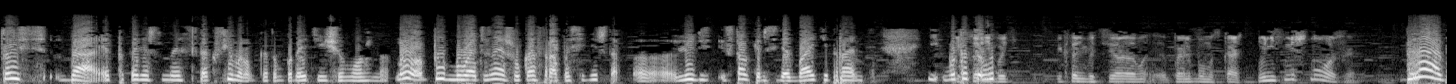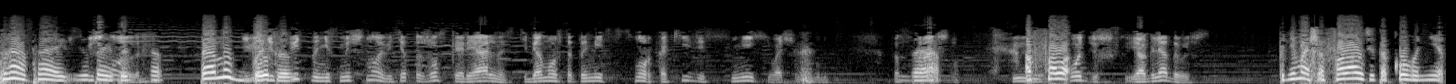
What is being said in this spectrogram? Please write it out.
то есть, да, это, конечно, если так с юмором к этому подойти еще можно. Но тут бывает, знаешь, у костра посидишь, так, э, люди, сталкеры сидят, байки травят. И, вот и это кто-нибудь, вот... и кто-нибудь э, по-любому скажет, ну не смешно же. Да, да, да. Смешно да, же. да. Да, ну, и это... действительно не смешно, ведь это жесткая реальность. Тебя может это иметь снор. Какие здесь смехи вообще могут быть? Это да. страшно. Ты а фол... ходишь и оглядываешься. Понимаешь, а в Fallout такого нет.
